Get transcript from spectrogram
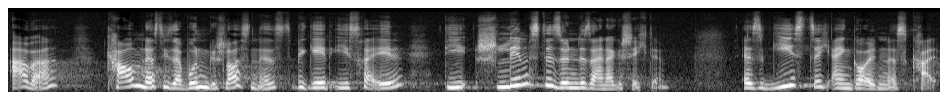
Aber kaum, dass dieser Bund geschlossen ist, begeht Israel die schlimmste Sünde seiner Geschichte. Es gießt sich ein goldenes Kalb.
